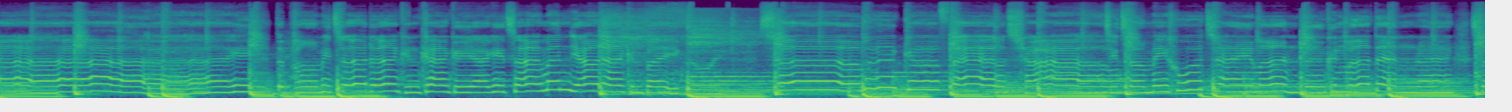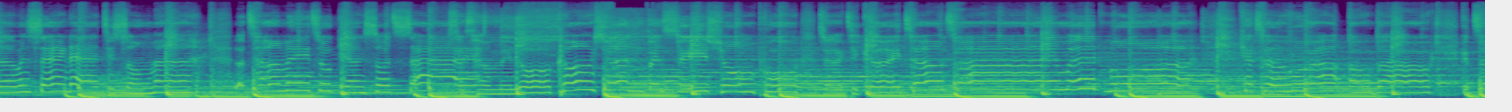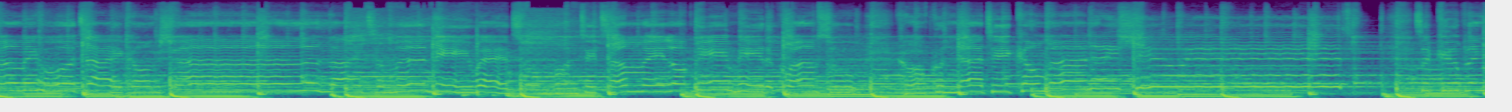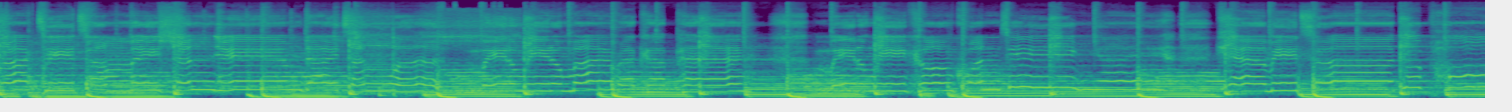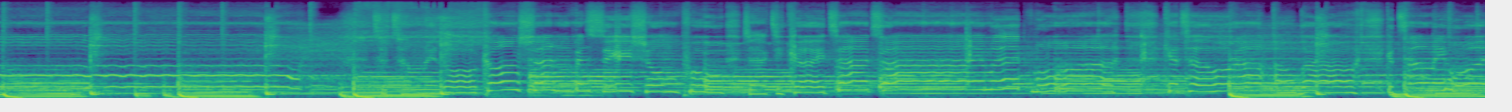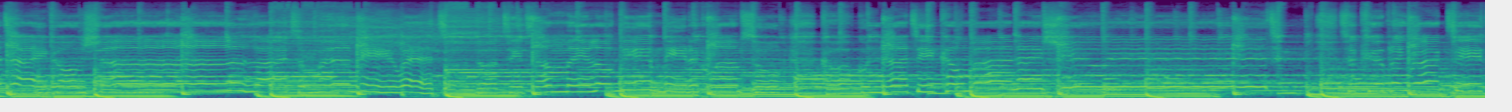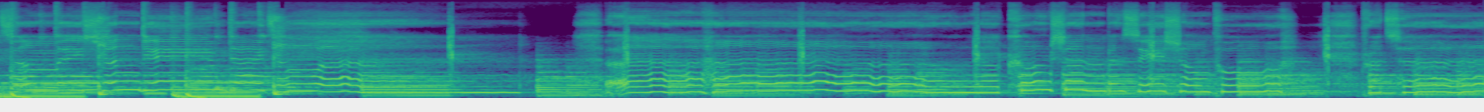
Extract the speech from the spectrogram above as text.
แต่พอมีเธอเดินข้างๆก็อยากให้ทางมันยาวนานขึ้นไปอีกหน่อย มันตื่นขึ้นเมาเต้นแรงเธอเป็นแสงแดดที่ส่องมาแล้วทำให้ทุกอย่างสดใสจะทำให้โลกของฉันเป็นสีชมพู จากที่เคยเท่าทายมืดมัว แค่เธอหัวเราะเอาบาๆก็ทำให้หัวใจของฉันละลายเธอเหมือนมีเวทมนต์ที่ทำให้โลกนี้มีแต่ความสุข ขอบคุณนะที่เข้ามา แชมพูเพราะเธอ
